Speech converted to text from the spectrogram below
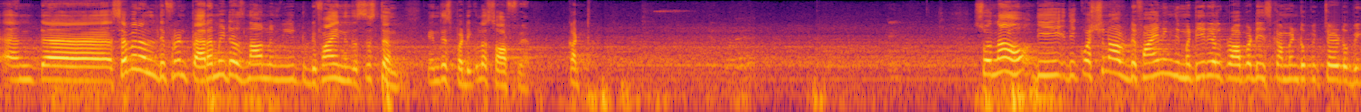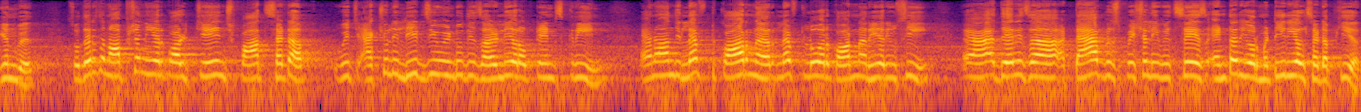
and uh, several different parameters now we need to define in the system in this particular software cut. So, now the, the question of defining the material properties come into picture to begin with. So, there is an option here called change path setup which actually leads you into this earlier obtained screen and on the left corner left lower corner here you see uh, there is a tab especially which says enter your material setup here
